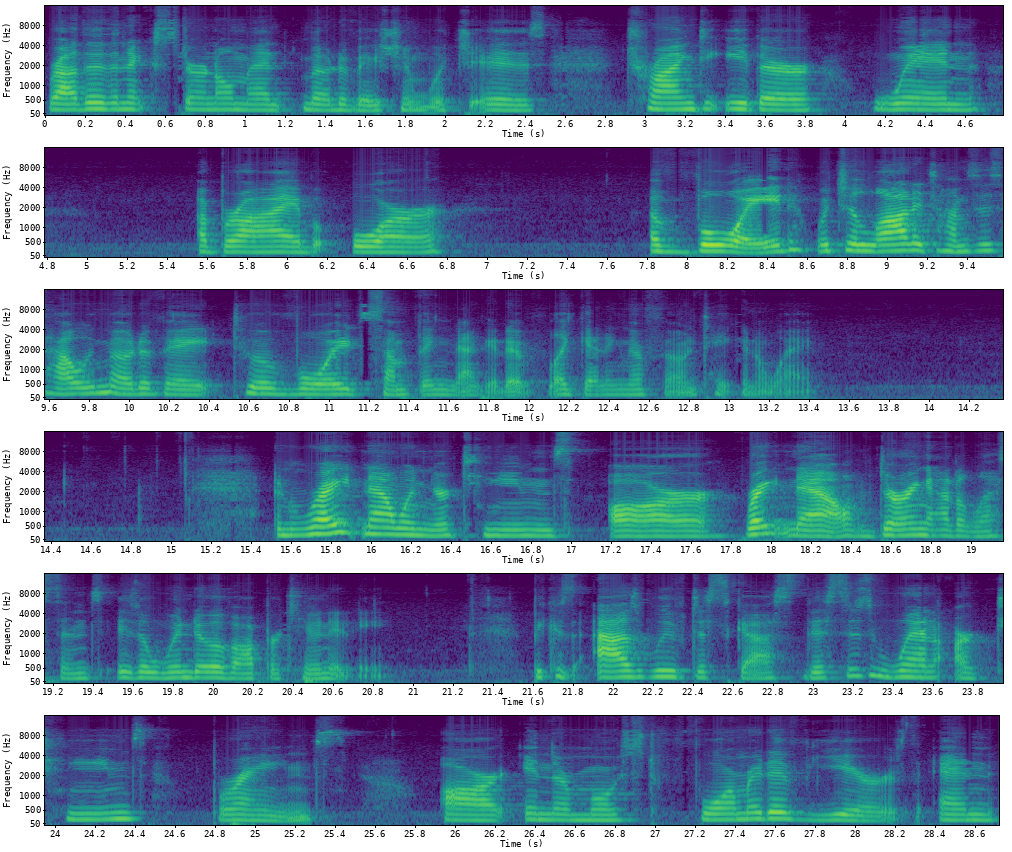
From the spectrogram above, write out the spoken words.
rather than external motivation, which is trying to either win a bribe or avoid, which a lot of times is how we motivate to avoid something negative, like getting their phone taken away. And right now, when your teens are, right now, during adolescence, is a window of opportunity. Because as we've discussed, this is when our teens' brains are in their most formative years and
